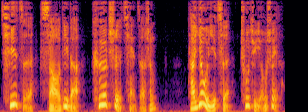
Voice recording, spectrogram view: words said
妻子、扫地的呵斥谴责声，他又一次出去游说了。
